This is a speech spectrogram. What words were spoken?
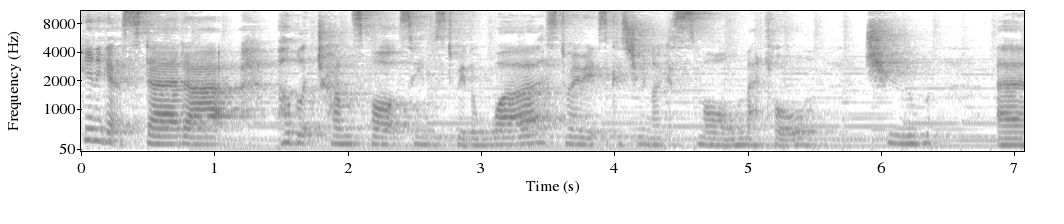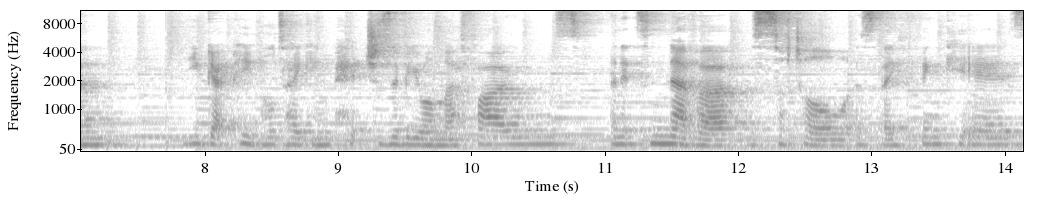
You're gonna get stared at. Public transport seems to be the worst. Maybe it's because you're in like a small metal tube. Um, you get people taking pictures of you on their phones, and it's never as subtle as they think it is.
